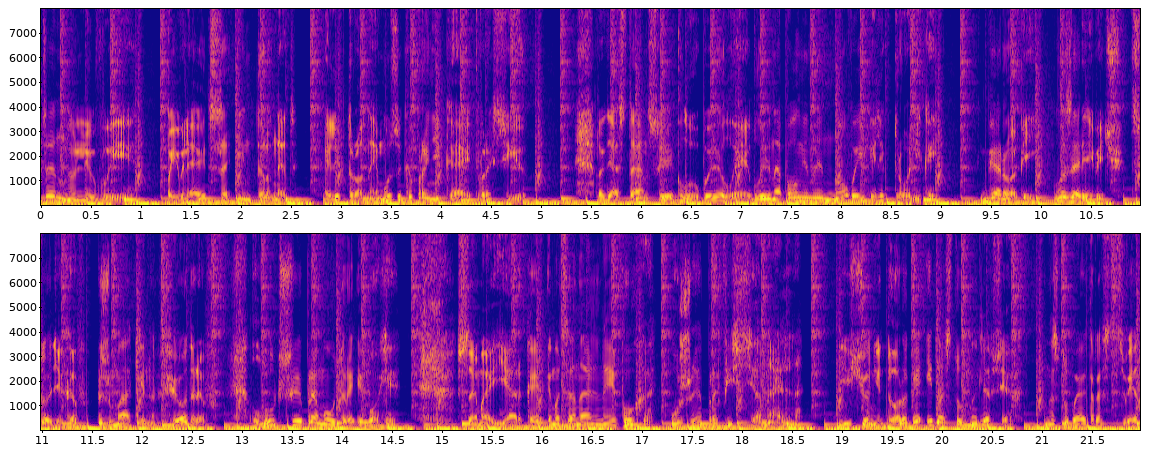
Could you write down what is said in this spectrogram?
Это нулевые. Появляется интернет. Электронная музыка проникает в Россию. Радиостанции, клубы, лейблы наполнены новой электроникой. Горобий, Лазаревич, Цодиков, Жмакин, Федоров – лучшие промоутеры эпохи. Самая яркая эмоциональная эпоха, уже профессионально. Еще недорого и доступно для всех. Наступает расцвет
